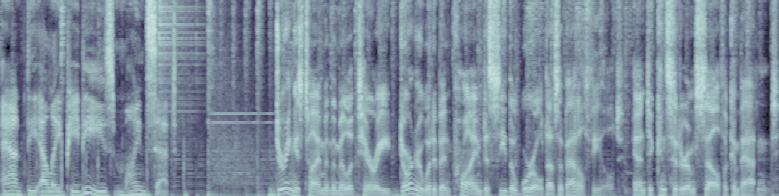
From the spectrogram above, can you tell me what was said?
and the LAPD's mindset. During his time in the military, Dorner would have been primed to see the world as a battlefield and to consider himself a combatant.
